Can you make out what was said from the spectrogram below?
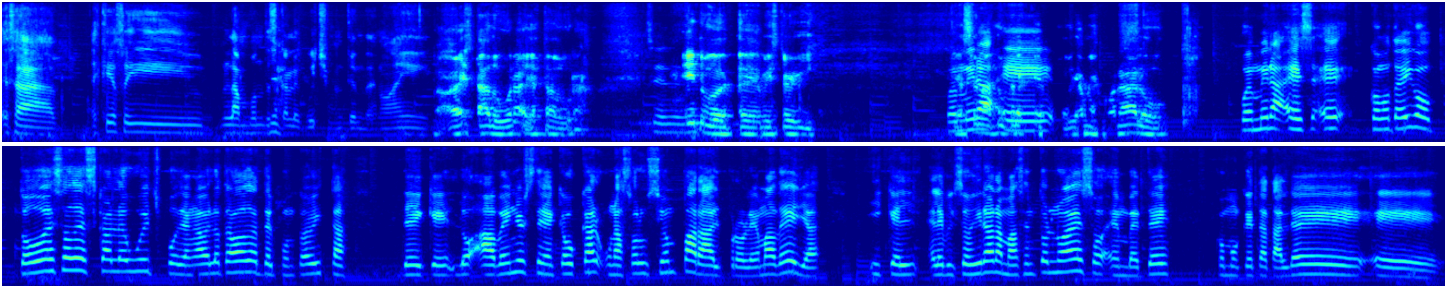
esa es que yo soy lambón de Scarlet Witch, ¿me entiendes? No hay. Ah, está dura, ya está dura. Sí, sí. ¿Y tú, este, Mr. E? Pues ¿Qué mira, eh, mejorar o Pues mira, es, eh, como te digo, todo eso de Scarlet Witch podían haberlo trabajado desde el punto de vista de que los Avengers tenían que buscar una solución para el problema de ella y que el, el episodio girara más en torno a eso en vez de como que tratar de... eh,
